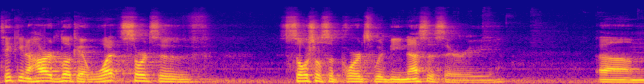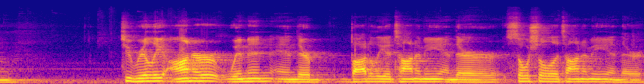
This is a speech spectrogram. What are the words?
taking a hard look at what sorts of social supports would be necessary um, to really honor women and their bodily autonomy and their social autonomy and their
